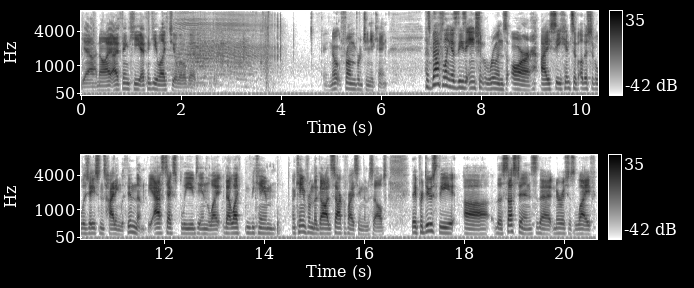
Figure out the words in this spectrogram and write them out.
Yeah, no, I, I think he I think he liked you a little bit. Okay, note from Virginia King. As baffling as these ancient ruins are, I see hints of other civilizations hiding within them. The Aztecs believed in life that life became came from the gods sacrificing themselves. They produce the uh, the sustenance that nourishes life,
